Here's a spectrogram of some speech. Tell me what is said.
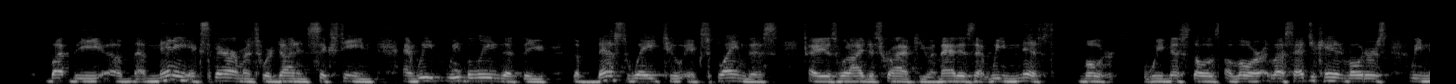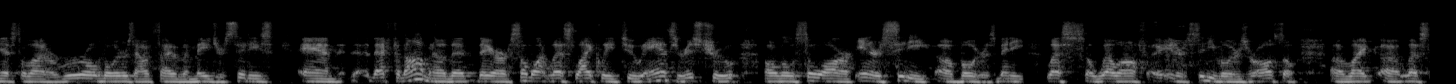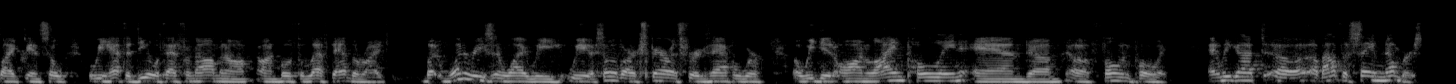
But the uh, many experiments were done in 16, and we, we believe that the, the best way to explain this is what I described to you, and that is that we missed voters. We missed those lower, less educated voters. We missed a lot of rural voters outside of the major cities. And that phenomena that they are somewhat less likely to answer is true, although so are inner city uh, voters. Many less well off inner city voters are also uh, like uh, less likely. And so we have to deal with that phenomenon on both the left and the right. But one reason why we, we some of our experiments, for example, were uh, we did online polling and um, uh, phone polling and we got uh, about the same numbers.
